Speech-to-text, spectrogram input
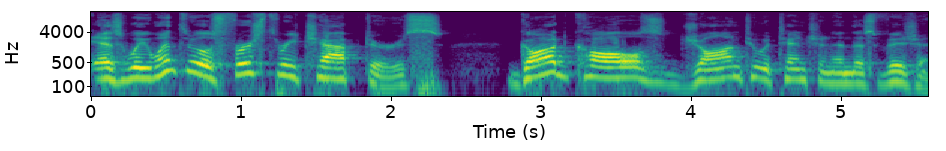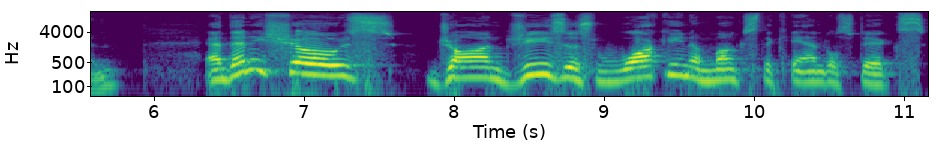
as we went through those first three chapters, God calls John to attention in this vision and then he shows John Jesus walking amongst the candlesticks,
